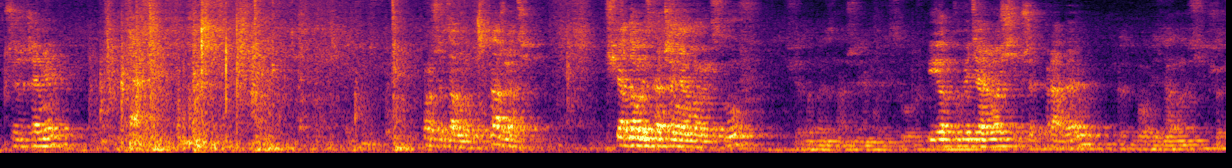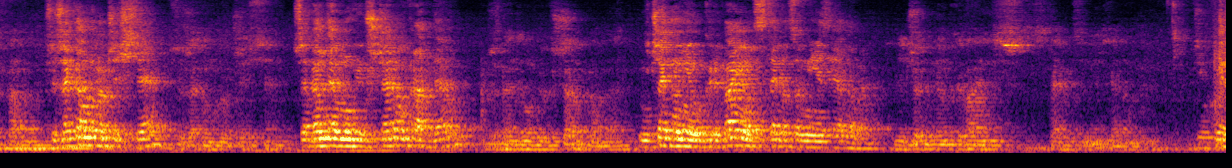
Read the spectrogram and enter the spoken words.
Z przyrzeczeniem? Tak. Proszę za mną powtarzać. Świadomy znaczenia moich słów Świadome znaczenie moich słów i odpowiedzialności przed prawem, i odpowiedzialności przed prawem przyrzekam uroczyście, przyrzekam uroczyście, że będę mówił szczerą prawdę, że będę mówił szczerą prawdę, niczego nie ukrywając z tego, co mi jest wiadome. niczego nie ukrywając z tego, co mi jest wiadome. Dziękuję.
